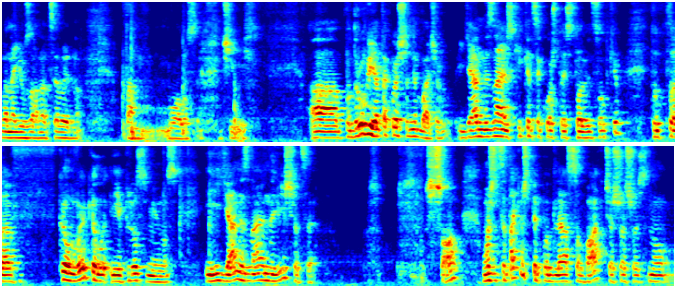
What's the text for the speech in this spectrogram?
вона юзана, це видно. Там волоси чиїсь. А по-друге, я також ще не бачив. Я не знаю, скільки це коштує 100%. Тут е, вкл-викл і плюс-мінус. І я не знаю, навіщо це. Що? Може, це також, типу, для собак чи що щось, ну,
